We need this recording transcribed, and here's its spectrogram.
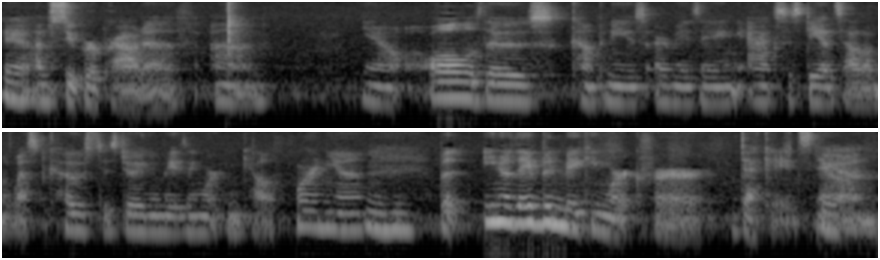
yeah. I'm super proud of. Um, you know, all of those companies are amazing. AXIS Dance out on the West Coast is doing amazing work in California. Mhm. But, you know, they've been making work for decades now. Yeah. And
